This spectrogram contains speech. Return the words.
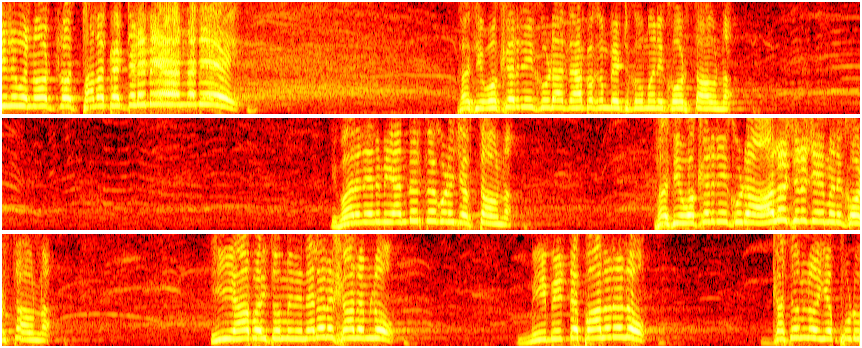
చిలువ నోట్లో తల పెట్టడమే అన్నది. ప్రతి ఒక్కరిని కూడా జ్ఞాపకం పెట్టుకోమని కోరుతా ఉన్నా. ఇవాళ నేను మీ అందరితో కూడా చెప్తా ఉన్నా. ప్రతి ఒక్కరిని కూడా ఆలోచన చేయమని కోరుతా ఉన్నా. ఈ యాభై తొమ్మిది నెలల కాలంలో మీ బిడ్డ పాలనలో గతంలో ఎప్పుడూ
